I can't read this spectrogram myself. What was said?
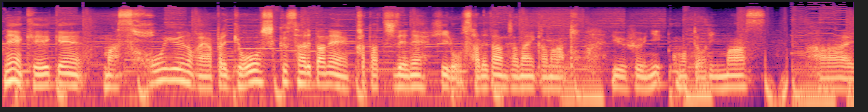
ね、経験、まあ、そういうのがやっぱり凝縮されたね形でね披露されたんじゃないかなというふうに思っております。はい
